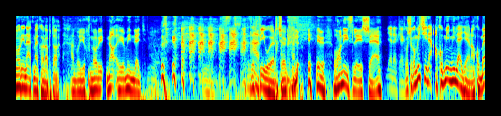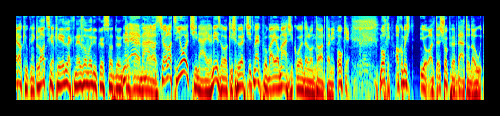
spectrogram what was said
Norinát megharapta. Hát mondjuk Nori, na mindegy. Ez egy fiúörcsök. Van ízlése. Gyerekek, most akkor mit csinál? Akkor mi, mi legyen? Akkor berakjuk neki. Laci, kérlek, ne zavarjuk össze a nem döntetlennel. elválasztja, Laci jól csinálja. Nézd meg a kis hörcsit, megpróbálja a másik oldalon tartani. Oké. Oké, akkor most jó, a sopörd át oda úgy.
